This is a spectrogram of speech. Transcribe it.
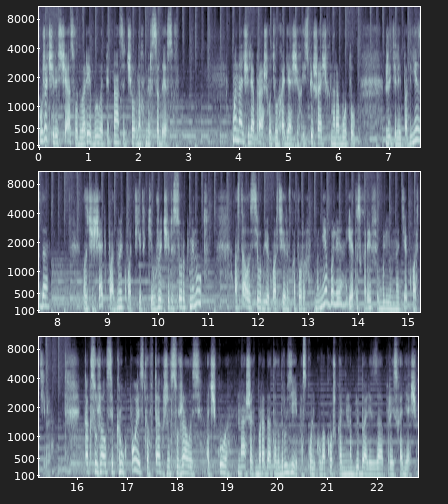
Уже через час во дворе было 15 черных мерседесов. Мы начали опрашивать выходящих и спешащих на работу жителей подъезда, зачищать по одной квартирке. Уже через 40 минут осталось всего две квартиры, в которых мы не были, и это, скорее всего, были именно те квартиры. Как сужался круг поисков, так же сужалось очко наших бородатых друзей, поскольку в окошко они наблюдали за происходящим.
